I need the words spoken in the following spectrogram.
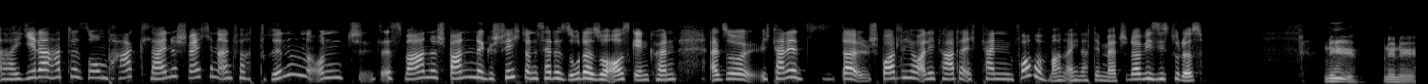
Äh, jeder hatte so ein paar kleine Schwächen einfach drin und es war eine spannende Geschichte und es hätte so oder so ausgehen können. Also ich kann jetzt da sportlich auch Alicata echt keinen Vorwurf machen eigentlich nach dem Match, oder wie siehst du das? Nö, nö, nö.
